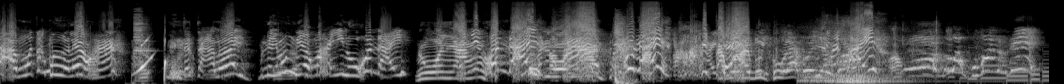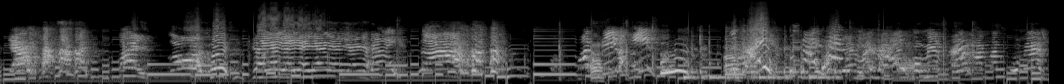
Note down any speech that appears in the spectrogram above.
ตามมึงตั้งมือแล้วฮะมึงจะจ่าเลยวันนี้มึงเรียกมาหาอีหนูคนไหนหนูยังอีคนไหนหนูยังคนไหน ทำลายบุญชูแล้วเฮ้ยยังไปไหนมึงบอกกูมาเดี๋ยวนี้ไปโอ้ยอย่าอย่าอย่าอย่าอย่าอย่าอย่าไปวันนี้บักอินไปไหนไปไหนไปไหนคอมเมนต์คอมเมนต์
